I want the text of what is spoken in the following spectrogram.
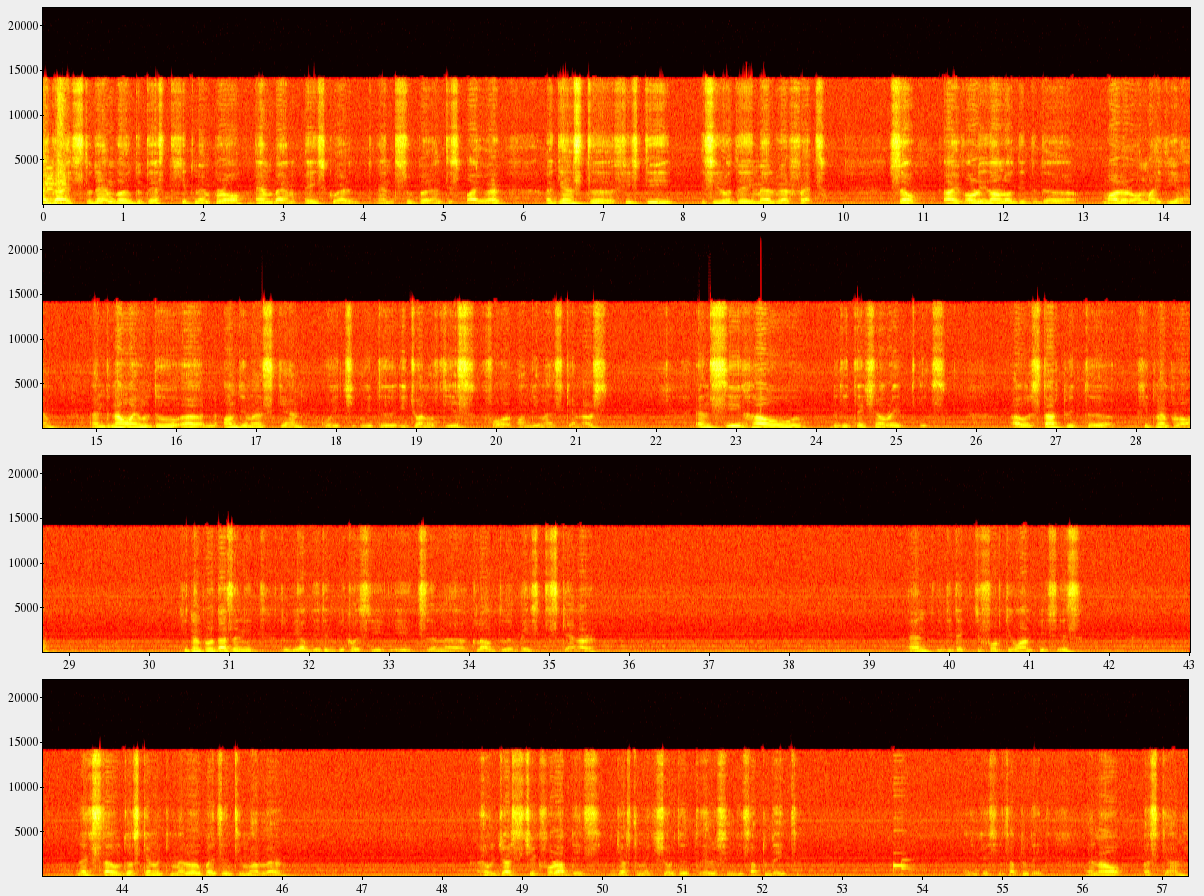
Hi guys, today I'm going to test Hitman Pro, MBAM, A squared and Super Anti-Spyware against uh, 50 zero-day malware threats. So, I've already downloaded the malware on my VM and now I will do an on-demand scan which, with uh, each one of these four on-demand scanners and see how the detection rate is. I will start with uh, Hitman Pro Hitman Pro doesn't need to be updated because it's a uh, cloud-based scanner. And it detected 41 pieces. Next I will do a scan with malware Malwarebytes anti-malware I will just check for updates just to make sure that everything is up to date. As you can see it's up to date. And now a scan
